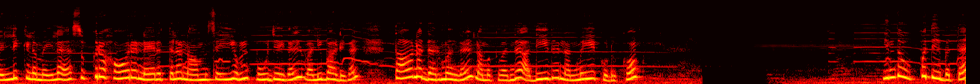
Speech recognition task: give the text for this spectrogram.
வெள்ளிக்கிழமையில் சுக்கிரஹோர நேரத்தில் நாம் செய்யும் பூஜைகள் வழிபாடுகள் தான தர்மங்கள் நமக்கு வந்து அதீத நன்மையை கொடுக்கும். இந்த உப்பு தீபத்தை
